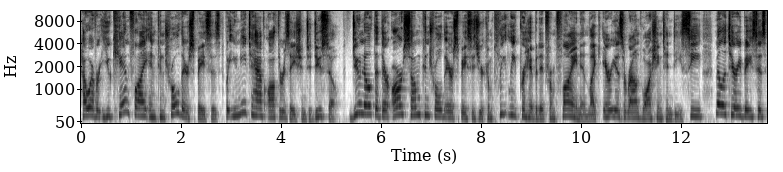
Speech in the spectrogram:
However, you can fly in controlled airspaces, but you need to have authorization to do so. Do note that there are some controlled airspaces you're completely prohibited from flying in, like areas around Washington, D.C., military bases,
